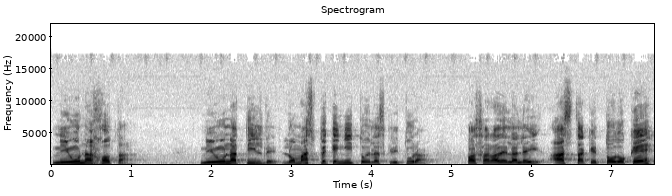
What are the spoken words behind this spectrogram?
ni una jota, ni una tilde, lo más pequeñito de la escritura, pasará de la ley hasta que todo qué.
